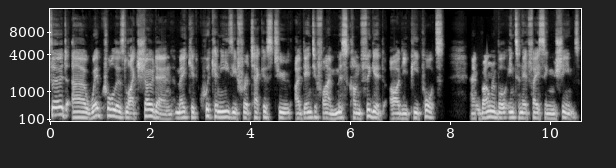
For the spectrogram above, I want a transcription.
Third, uh, web crawlers like Shodan make it quick and easy for attackers to identify misconfigured RDP ports and vulnerable internet facing machines.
